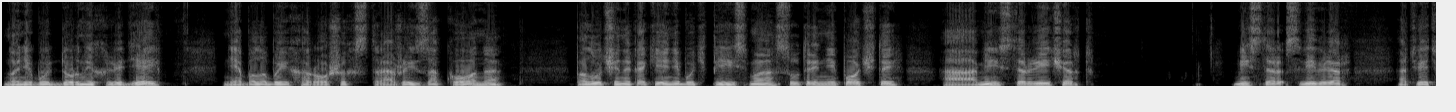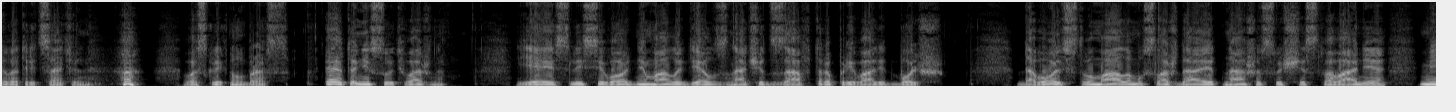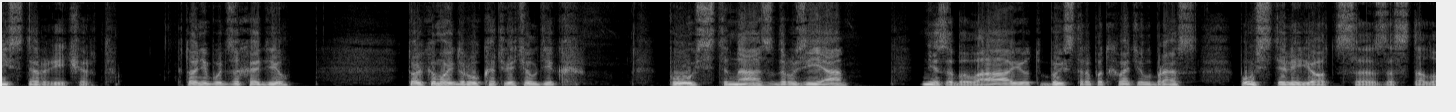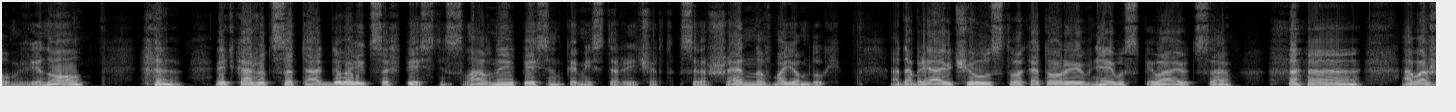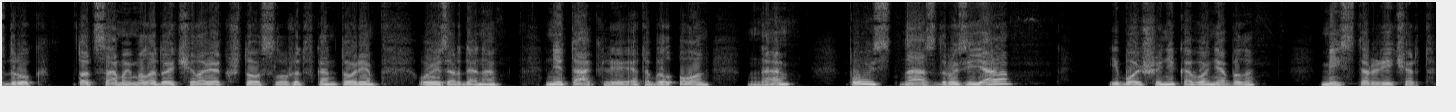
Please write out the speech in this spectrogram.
но не будь дурных людей, не было бы и хороших стражей закона. Получены какие-нибудь письма с утренней почтой, а мистер Ричард... Мистер Свивеллер ответил отрицательно. «Ха!» — воскликнул Брас. «Это не суть важно. Если сегодня мало дел, значит, завтра привалит больше. Довольство малым услаждает наше существование, мистер Ричард». Кто-нибудь заходил? — Только мой друг, — ответил Дик. — Пусть нас, друзья, не забывают, — быстро подхватил Брас. — Пусть льется за столом вино. Ха, ведь, кажется, так говорится в песне. Славная песенка, мистер Ричард, совершенно в моем духе. Одобряю чувства, которые в ней воспеваются. Ха-ха! А ваш друг тот самый молодой человек, что служит в конторе у Изардена. Не так ли? Это был он, да? Пусть нас друзья, и больше никого не было, мистер Ричард,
